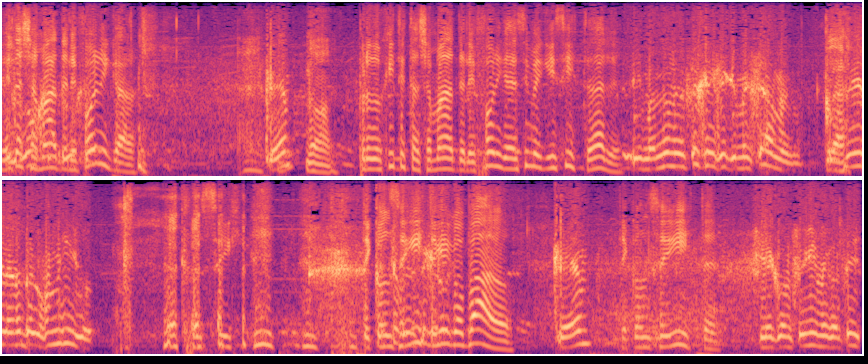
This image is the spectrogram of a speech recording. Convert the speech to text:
¿Esta llamada telefónica? ¿Qué? No, ¿Produjiste esta llamada telefónica? Decime qué hiciste, dale. Y mandé un mensaje y dije que me llamen. Claro. Conseguí la nota conmigo. Conseguí- Te conseguiste, qué copado. ¿Qué? Te conseguiste. Me conseguí, me conseguí.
